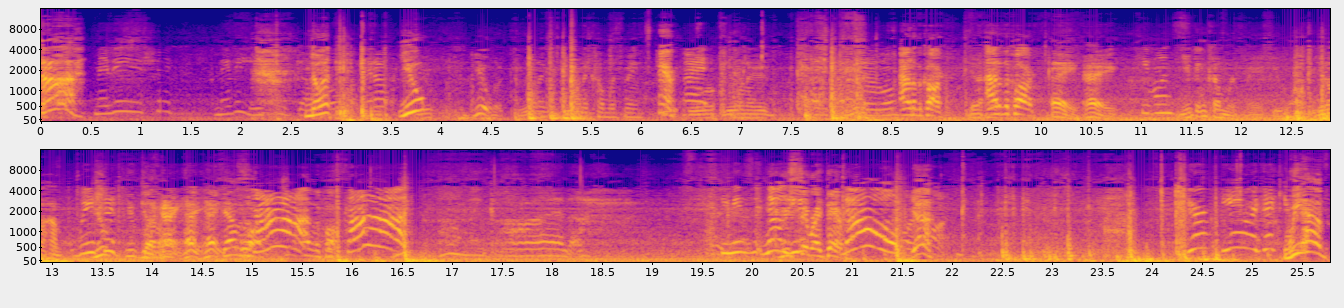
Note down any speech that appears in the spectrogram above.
Ah! Maybe you should. Maybe you should go. You know what? You, You. Look, you want to you want to come with me? Here. I, You, you want to? I, I don't know. out of the car. Yeah. Out of the car. Hey, hey. He wants. You can come with me if you want. You don't have. We You- should. you- hey, hey, hey. Get out of the car. Stop! Out of the car. Stop! Oh my god. He needs to, no. You you sit right there. No. Yeah. You're being ridiculous. We have.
